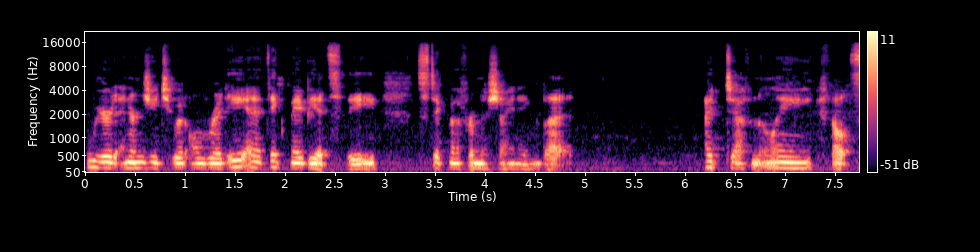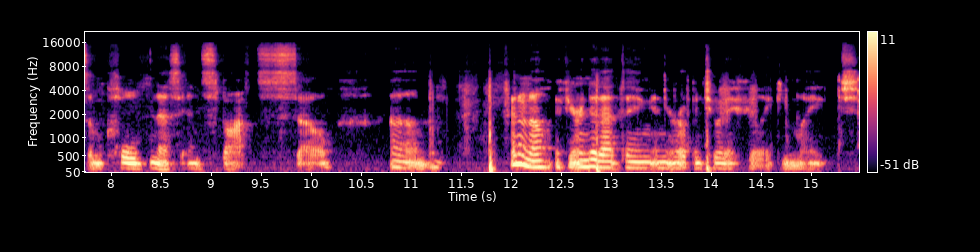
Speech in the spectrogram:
weird energy to it already. And I think maybe it's the stigma from The Shining, but I definitely felt some coldness in spots. So, um, I don't know if you're into that thing and you're open to it. I feel like you might,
